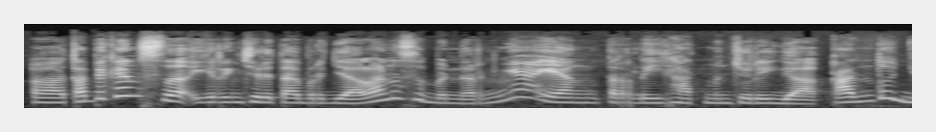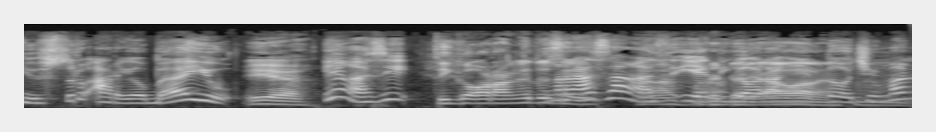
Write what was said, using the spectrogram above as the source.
Eh, tapi kan seiring cerita berjalan sebenarnya yang terlihat mencurigakan tuh justru Aryo Bayu Iya. Iya gak sih Tiga orang itu sih. ngerasa gak sih Ah. ya Dari tiga orang awal itu ya. cuman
